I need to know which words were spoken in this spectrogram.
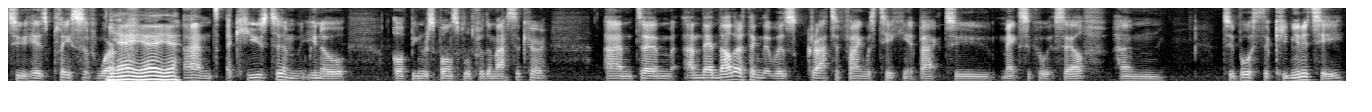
to his place of work. Yeah, yeah, yeah. And accused him, you know, of being responsible for the massacre. And um, and then the other thing that was gratifying was taking it back to Mexico itself, um, to both the community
